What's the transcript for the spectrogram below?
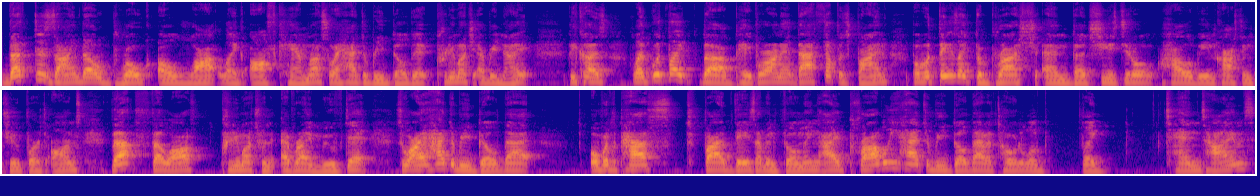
That design, though, broke a lot, like, off camera, so I had to rebuild it pretty much every night because like with like the paper on it, that stuff is fine. But with things like the brush and the cheese doodle Halloween costume tube for its arms, that fell off pretty much whenever I moved it. So I had to rebuild that. Over the past five days I've been filming, I probably had to rebuild that a total of like 10 times.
